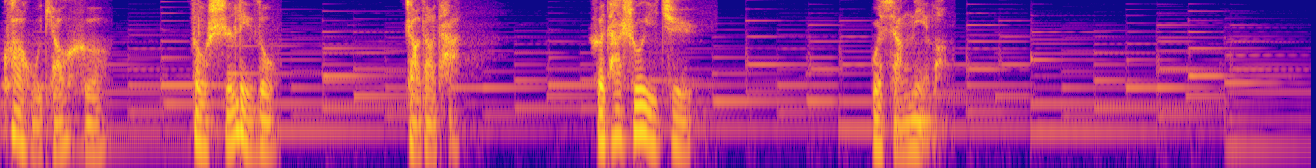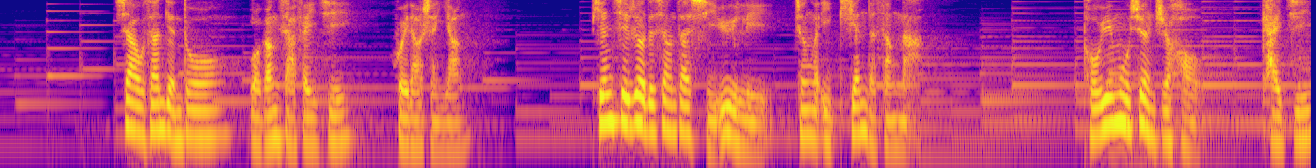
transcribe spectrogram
跨五条河，走十里路，找到他，和他说一句：“我想你了。”下午三点多，我刚下飞机。回到沈阳，天气热得像在洗浴里蒸了一天的桑拿。头晕目眩之后，开机，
